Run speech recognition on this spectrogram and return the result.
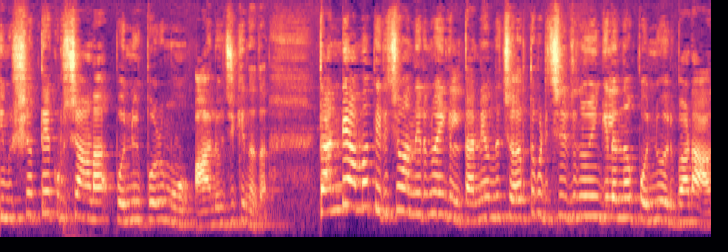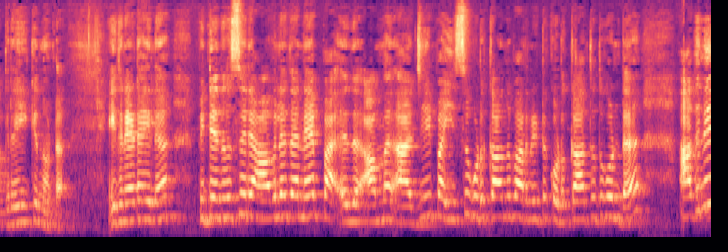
നിമിഷത്തെ കുറിച്ചാണ് പൊന്നു ഇപ്പോഴും ആലോചിക്കുന്നത്. തന്റെ അമ്മ തിരിച്ചു വന്നിരുന്നുവെങ്കിൽ തന്നെ ഒന്ന് ചേർത്ത് പിടിച്ചിരുന്നുവെങ്കിൽ എന്ന് പൊന്നു ഒരുപാട് ആഗ്രഹിക്കുന്നുണ്ട്. ഇതിനിടയിൽ പിറ്റേ ദിവസം രാവിലെ തന്നെ അമ്മ അജയ് പൈസ കൊടുക്കാന്ന് പറഞ്ഞിട്ട് കൊടുക്കാത്തത് കൊണ്ട് അതിനെ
